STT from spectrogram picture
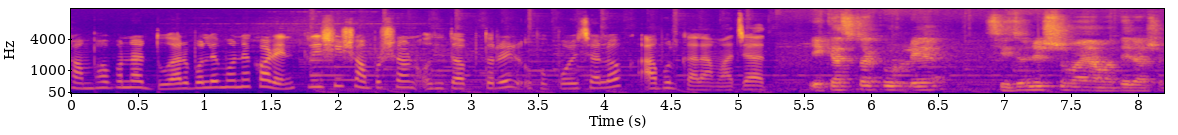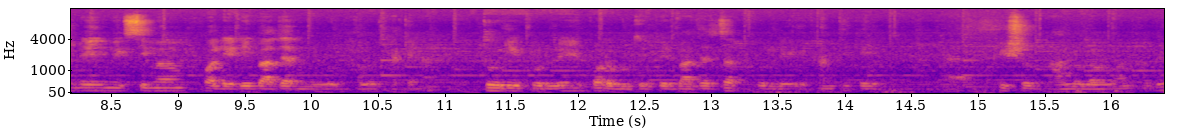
সম্ভাবনার দুয়ার বলে মনে করেন কৃষি সম্প্রসারণ অধিদপ্তরের উপপরিচালক আবুল কালাম আজাদ। এই কাজটা করলে সিজনের সময় আমাদের আসলে ম্যাক্সিমাম ফলেরই বাজার মূল্য ভালো থাকে না। তৈরি করলে পরবর্তীতে বাজারজাত করলে এখান থেকে কৃষক ভালো লাভবান হবে।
